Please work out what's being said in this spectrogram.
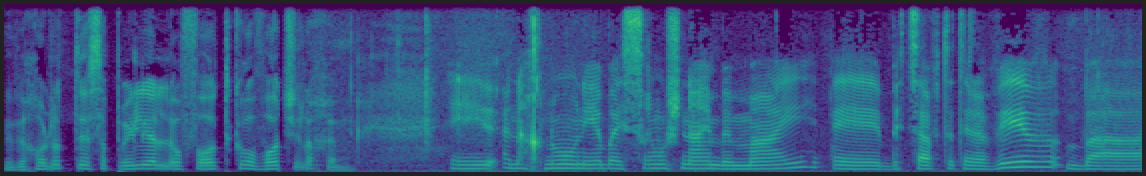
ובכל זאת ספרי לי על הופעות קרובות שלכם. אה, אנחנו נהיה ב-22 במאי אה, בצוותא תל אביב, אה,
